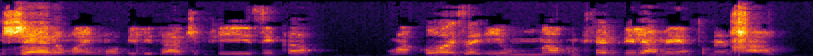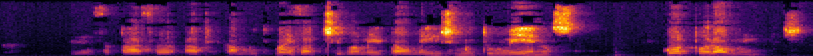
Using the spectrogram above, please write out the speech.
gera uma imobilidade física, uma coisa, e uma, um fervilhamento mental. A criança passa a ficar muito mais ativa mentalmente, muito menos corporalmente.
